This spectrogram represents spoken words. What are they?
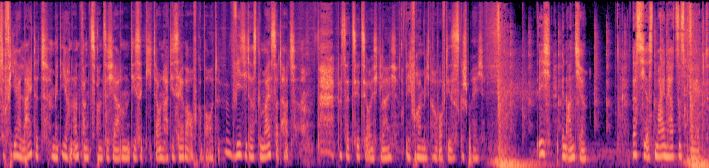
Sophia leitet mit ihren Anfang 20 Jahren diese Kita und hat die selber aufgebaut. Wie sie das gemeistert hat, das erzählt sie euch gleich. Ich freue mich drauf auf dieses Gespräch. Ich bin Antje. Das hier ist mein Herzensprojekt.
